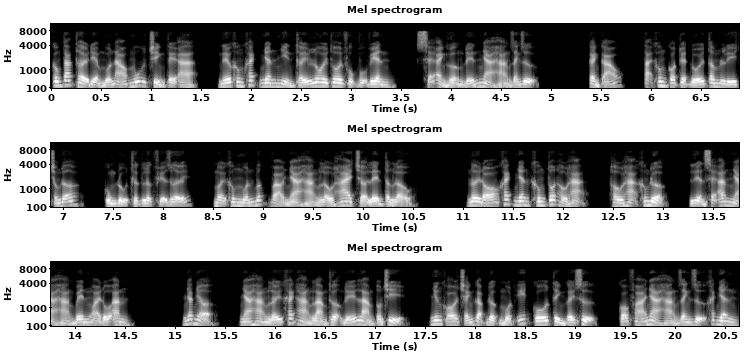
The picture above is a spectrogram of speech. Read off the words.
Công tác thời điểm muốn áo mũ chỉnh tề a, nếu không khách nhân nhìn thấy lôi thôi phục vụ viên, sẽ ảnh hưởng đến nhà hàng danh dự. Cảnh cáo, tại không có tuyệt đối tâm lý chống đỡ, cùng đủ thực lực phía dưới mời không muốn bước vào nhà hàng lầu hai trở lên tầng lầu. Nơi đó khách nhân không tốt hầu hạ hầu hạ không được, liền sẽ ăn nhà hàng bên ngoài đồ ăn. Nhắc nhở, nhà hàng lấy khách hàng làm thượng đế làm tôn chỉ, nhưng khó tránh gặp được một ít cố tình gây sự, có phá nhà hàng danh dự khách nhân,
